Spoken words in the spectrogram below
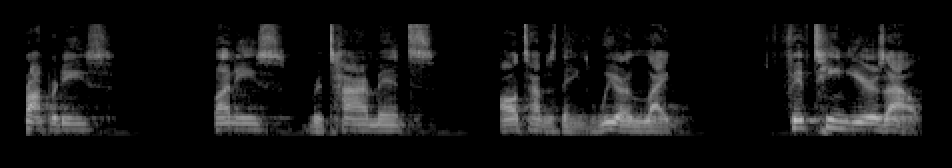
properties, monies, retirements, all types of things. We are like 15 years out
